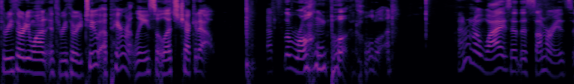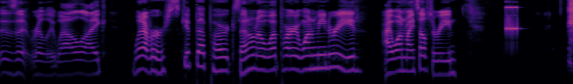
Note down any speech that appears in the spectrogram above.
331 and 332 apparently, so let's check it out. That's the wrong book. Hold on. I don't know why I said this summary. It's, is it really well? Like, whatever. Skip that part because I don't know what part it wanted me to read. I want myself to read.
